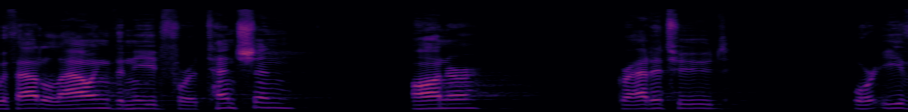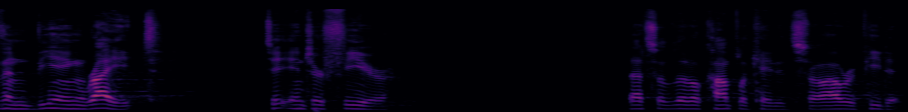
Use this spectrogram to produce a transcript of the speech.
without allowing the need for attention, honor, gratitude, or even being right to interfere. That's a little complicated, so I'll repeat it.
